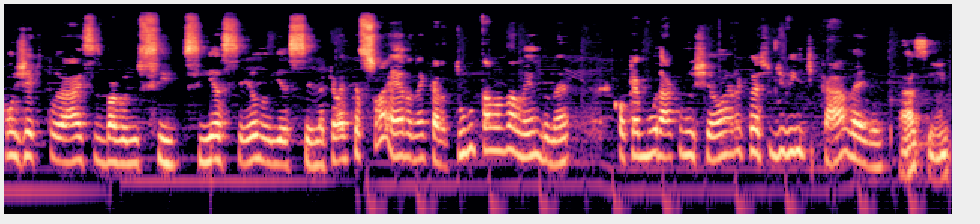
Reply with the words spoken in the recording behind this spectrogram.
conjecturar esses bagulhos se, se ia ser ou não ia ser. Naquela época só era, né, cara? Tudo tava valendo, né? Qualquer buraco no chão era questão de 20k, velho. Ah, sim.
